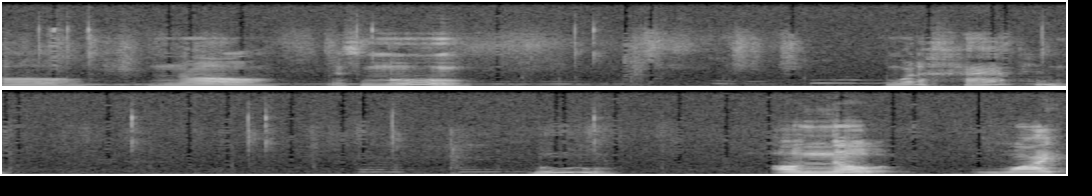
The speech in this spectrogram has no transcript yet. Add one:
Oh move. What happened? Move. Oh no, why?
